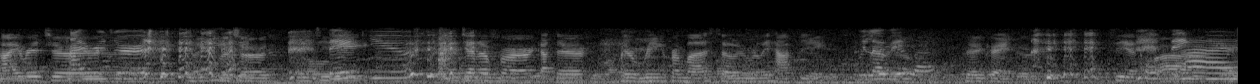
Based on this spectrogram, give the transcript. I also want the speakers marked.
Speaker 1: Hi, Richard.
Speaker 2: Hi, Richard.
Speaker 1: Thanks, Richard. And DJ
Speaker 2: Thank you.
Speaker 1: and Jennifer got their, their ring from us, so we're really happy.
Speaker 2: We love it.
Speaker 1: Very great. See ya.
Speaker 2: Thank you.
